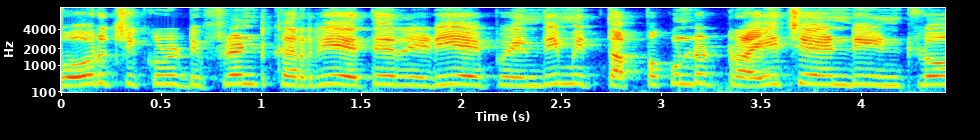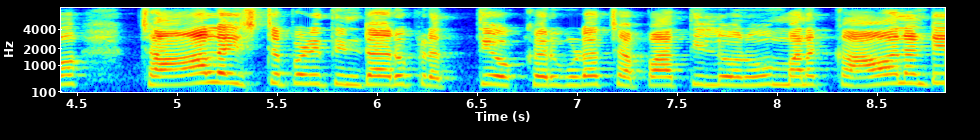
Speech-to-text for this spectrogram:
గోరు చిక్కుడు డిఫరెంట్ కర్రీ అయితే రెడీ అయిపోయింది. మీరు తప్పకుండా ట్రై చేయండి ఇంట్లో. చాలా ఇష్టపడి తింటారు ప్రతి ఒక్కరు కూడా చపాతీలోను. మనకు కావాలంటే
